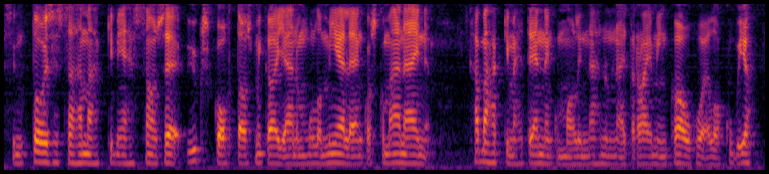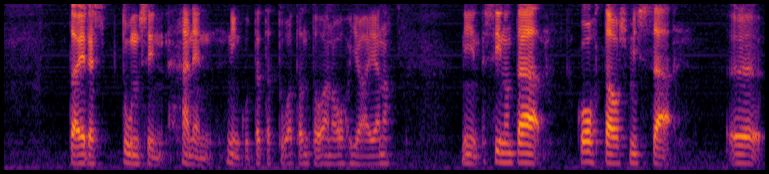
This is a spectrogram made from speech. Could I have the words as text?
Siinä toisessa hämähäkkimiehessä on se yksi kohtaus, mikä on jäänyt mulla mieleen, koska mä näin hämähäkkimiehet ennen kuin mä olin nähnyt näitä Raimin kauhuelokuvia tai edes tunsin hänen niin kuin tätä tuotantoaan ohjaajana, niin siinä on tämä kohtaus, missä ö,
